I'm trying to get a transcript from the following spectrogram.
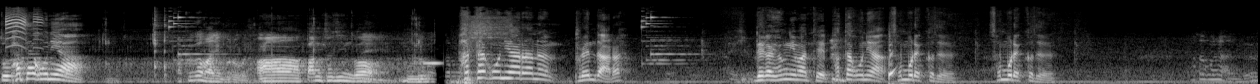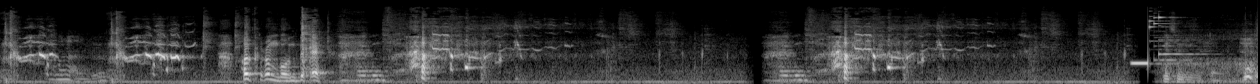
또 파타고니아. 아, 그거 많이 물어보죠. 아, 빵 터진 거. 네. 그거 파타고니아라는 브랜드 알아? 내가 형님한테 파타고니아 선물했거든. 선물했거든. 파타고니 아닌데요? 파타고니 아닌데요? 아, 그럼 뭔데? 80 80 그게 제일 좋다.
